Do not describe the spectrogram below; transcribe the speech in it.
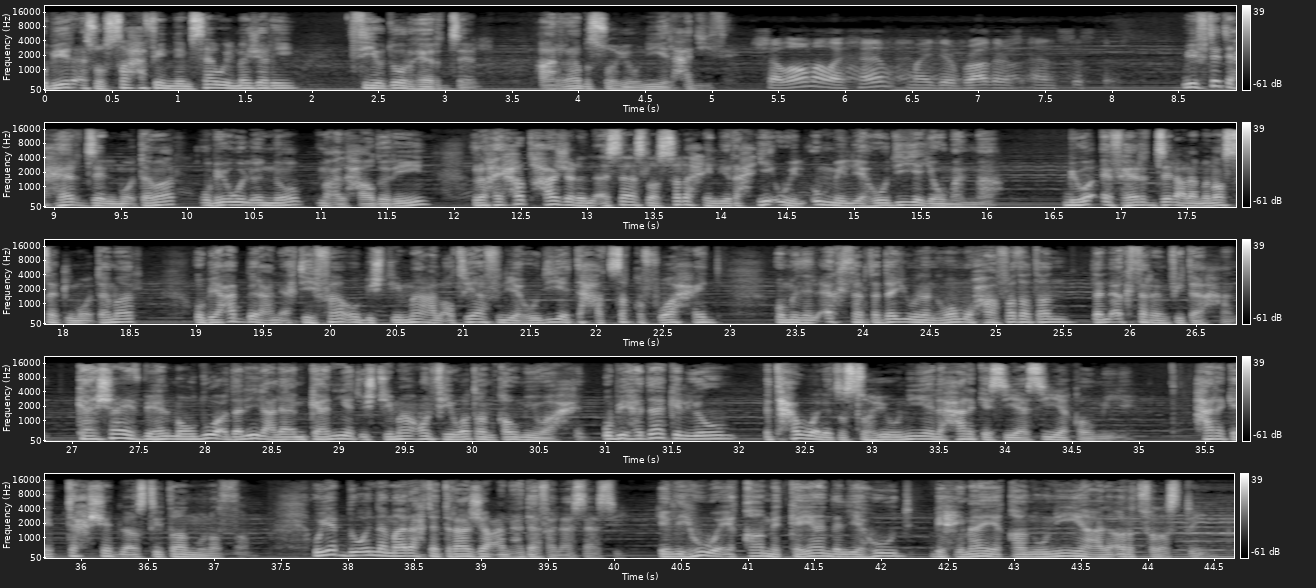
وبيرأسوا الصحفي النمساوي المجري ثيودور هيرتزل. عراب الصهيونية الحديثة شالوم عليكم my dear brothers and sisters بيفتتح هيرتزل المؤتمر وبيقول إنه مع الحاضرين رح يحط حجر الأساس للصرح اللي رح يقوي الأمة اليهودية يوما ما. بيوقف هيرتزل على منصة المؤتمر وبيعبر عن احتفائه باجتماع الأطياف اليهودية تحت سقف واحد ومن الأكثر تدينا ومحافظة للاكثر انفتاحا. كان شايف بهالموضوع دليل على إمكانية اجتماع في وطن قومي واحد، وبهداك اليوم تحولت الصهيونية لحركة سياسية قومية. حركة بتحشد لاستيطان منظم ويبدو أنها ما راح تتراجع عن هدفها الأساسي يلي هو إقامة كيان لليهود بحماية قانونية على أرض فلسطين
